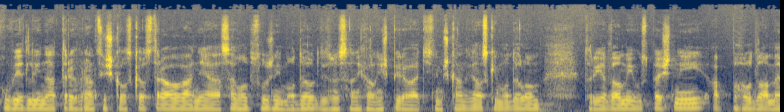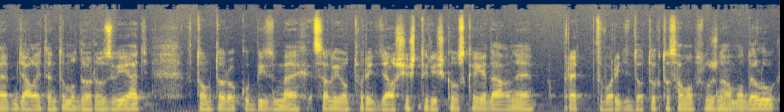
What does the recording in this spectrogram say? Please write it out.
uviedli na trh v rámci školského stravovania samoobslužný model, kde sme sa nechali inšpirovať tým škandinávským modelom, ktorý je veľmi úspešný a hodláme ďalej tento model rozvíjať. V tomto roku by sme chceli otvoriť ďalšie 4 školské jedálne, pretvoriť do tohto samoobslužného modelu,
